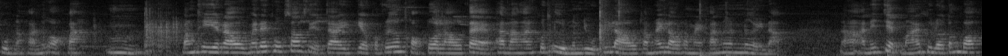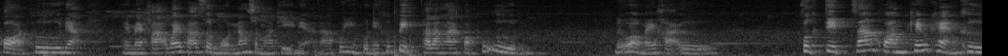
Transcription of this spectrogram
คุณนะคะนึกออกปะอืม บางทีเราไม่ได้ทุกข์เศร้าเสียใจเกี่ยวกับเรื่องของตัวเรา แต่พลังงานคนอื่นมันอยู่ที่เราทำให้เราทำไมคะเนื่อยเหนื่อยหนักนะคะอันนี้เจ็ดไม้คือเราต้องบล็อกก่อนคือเนี่ยเห็นไหมคะไหว้พระสวดมนต์นั่งสมาธิเนี่ยนะผู้หญิงคนนี้คือปิดพลังงานของผู้อื่นนึกออกไหมคะเออฝึกจิตสร้างความเข้มแข็งคือ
